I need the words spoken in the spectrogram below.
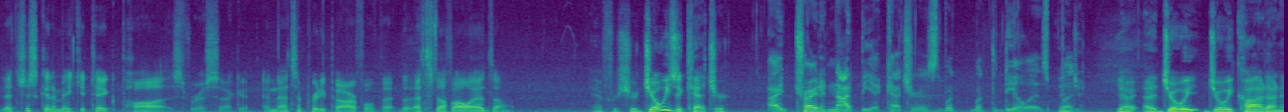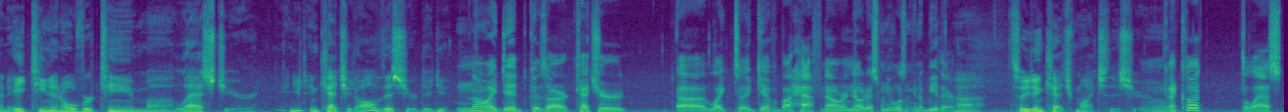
that's just going to make you take pause for a second, and that's a pretty powerful. That that stuff all adds up. Yeah, for sure. Joey's a catcher. I try to not be a catcher is what, what the deal is. But Yeah, uh, Joey Joey caught on an 18 and over team uh, last year, and you didn't catch it all this year, did you? no, I did because our catcher uh, liked to give about half an hour notice when he wasn't going to be there. Ah, so you didn't catch much this year, mm, I caught the last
